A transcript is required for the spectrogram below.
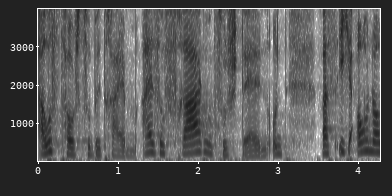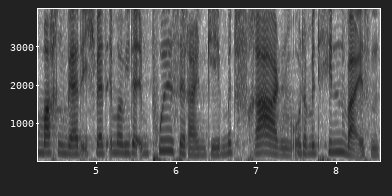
Austausch zu betreiben, also Fragen zu stellen. Und was ich auch noch machen werde, ich werde immer wieder Impulse reingeben mit Fragen oder mit Hinweisen,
